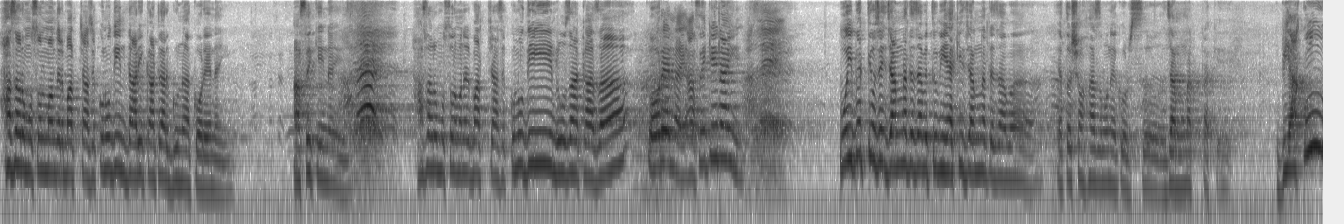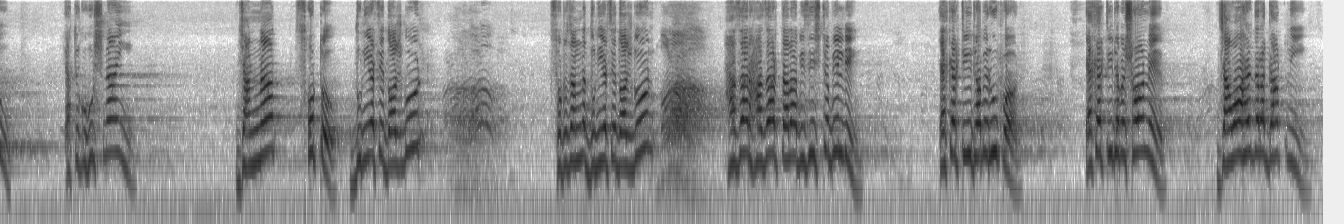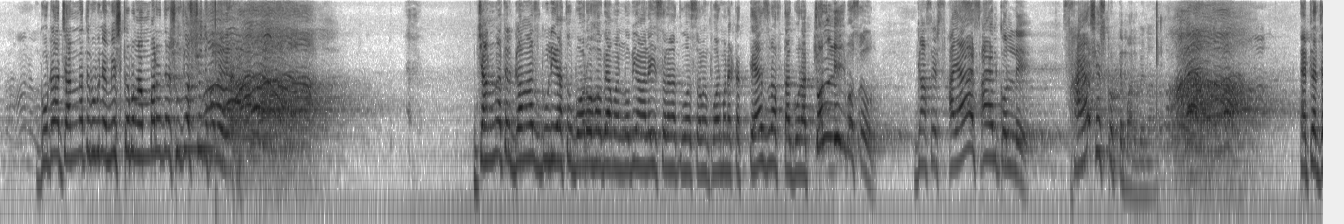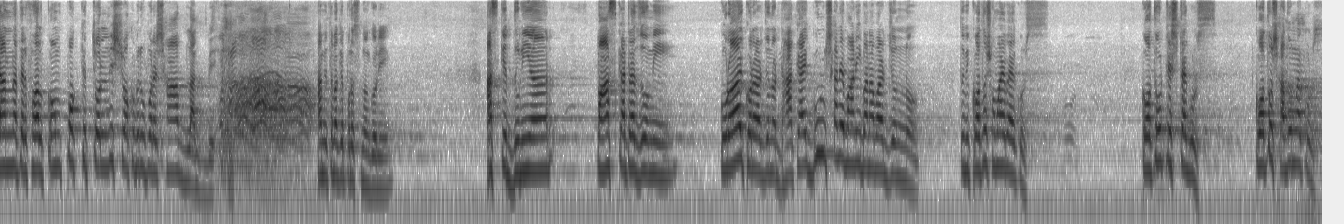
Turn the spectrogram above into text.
হাজারো মুসলমানদের বাচ্চা আছে, কোনোদিন দাড়ি কাটার গুণা করে নাই। আছে কি নাই? হাজারো মুসলমানের বাচ্চা আছে, কোনোদিন রোজা, কাজা করে নাই, আছে কি নাই? ওই ব্যক্তিও যে জান্নাতে যাবে, তুমি একই জান্নাতে যাবা। এত সহজ মনে করছ জান্নাতটাকে। বিয়াকুব, এতটুকু হুশ নাই। জান্নাত ছোট, দুনিয়ার চেয়ে দশ গুণ ছোট জান্নাত দুনিয়ার চেয়ে দশ গুণ হাজার হাজার তালা বিশিষ্ট বিল্ডিং। এক একটি ইট হবে রূপর, এক একটি ইট হবে স্বর্ণের। জাওয়াহের দ্বারা গাঁথনি। গোটা জান্নাতের বিভিন্ন মেশক এবং আম্বারের দ্বারা সুজস্বিত হবে। জান্নাতের গাছগুলি এত বড় হবে, আমার নবী আলাই সালাম ফরমান একটা তেজ রাফতা গোড়া চল্লিশ বছর গাছের ছায়া ছায়ার করলে ছায়া শেষ করতে পারবে না। একটা জান্নাতের ফল কমপক্ষে চল্লিশ রকমের উপরে স্বাদ লাগবে। আমি তোমাকে প্রশ্ন করি, আজকে দুনিয়ার পাঁচ কাঠা জমি ক্রয় করার জন্য, ঢাকায় গুলশানে বাড়ি বানাবার জন্য তুমি কত সময় ব্যয় করছ? কত চেষ্টা করছ? কত সাধনা করছ?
